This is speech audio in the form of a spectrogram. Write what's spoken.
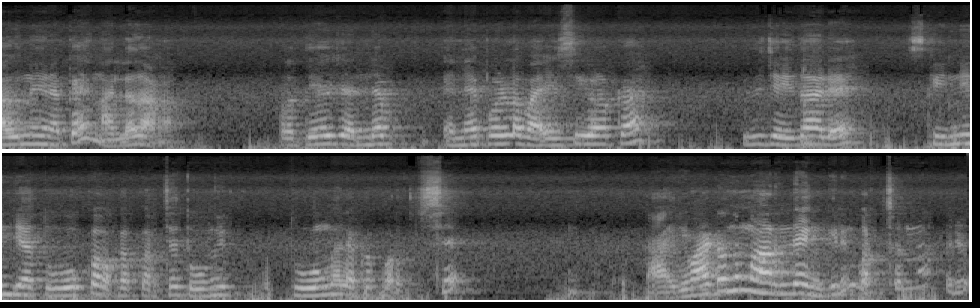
ആകുന്നതിനൊക്കെ നല്ലതാണ്. പ്രത്യേകിച്ച് എന്റെ എന്നെപ്പോലുള്ള വയസ്സികൾക്ക് ഇത് ചെയ്താൽ സ്കിന്നിന്റെ ആ തൂക്കമൊക്കെ കുറച്ച് തൂങ്ങി തൂങ്ങലൊക്കെ കുറച്ച് കാര്യമായിട്ടൊന്നും മാറില്ല. എങ്കിലും കുറച്ചൊന്ന് ഒരു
